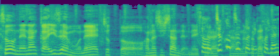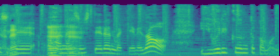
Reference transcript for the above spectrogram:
そうね、なんか以前もね、ちょっとお話ししたんだよね。そう、ちょこちょこね、キャラ小出しでお話ししてるんだけれど、いおりくんとかもね、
